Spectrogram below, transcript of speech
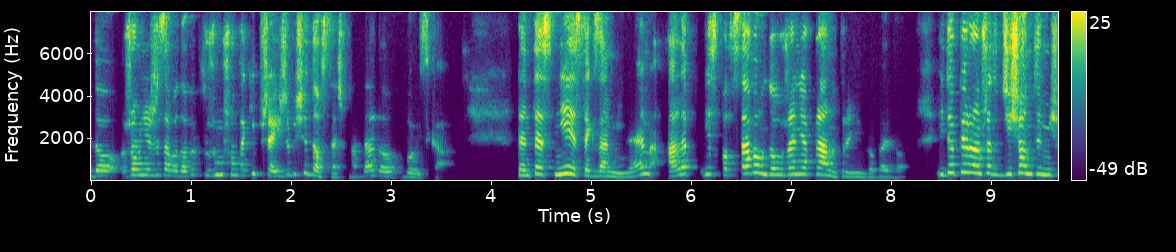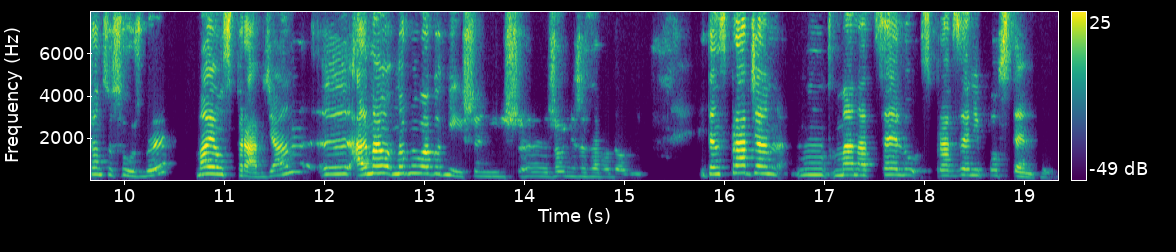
do żołnierzy zawodowych, którzy muszą taki przejść, żeby się dostać prawda, do wojska. Ten test nie jest egzaminem, ale jest podstawą do ułożenia planu treningowego. I dopiero na przykład w dziesiątym miesiącu służby mają sprawdzian, y, ale mają normy łagodniejsze niż żołnierze zawodowi. I ten sprawdzian mm, ma na celu sprawdzenie postępu.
